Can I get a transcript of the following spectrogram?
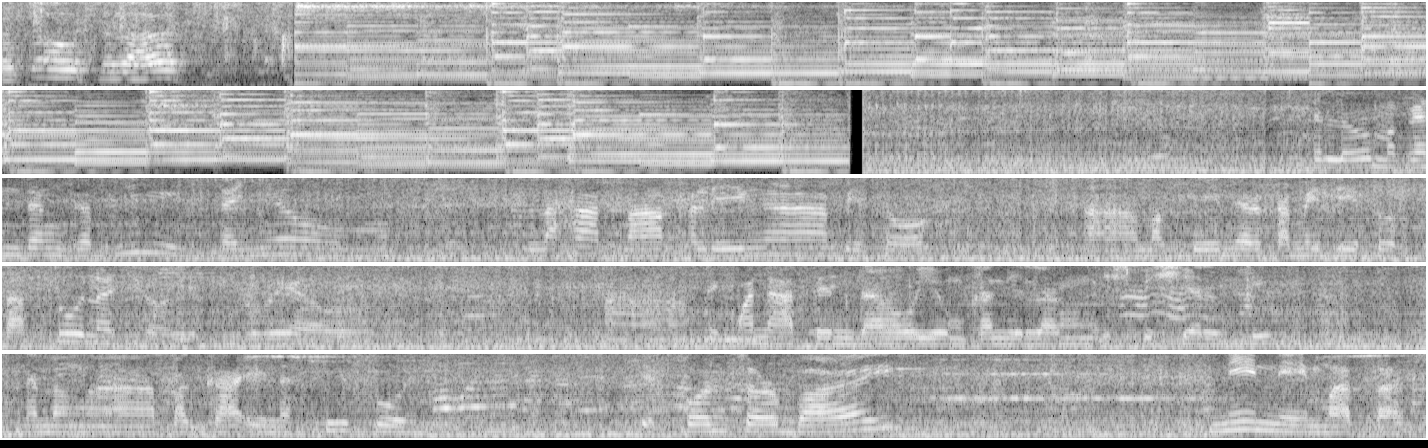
Shout out sa lahat. Hello, magandang gabi sa inyo lahat mga kalingap. Ito, ah, mag-dinner kami dito sa Tuna Choice Grill. Ah, tikman natin daw yung kanilang specialty na mga pagkain na seafood. Sponsor by Nini Matas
